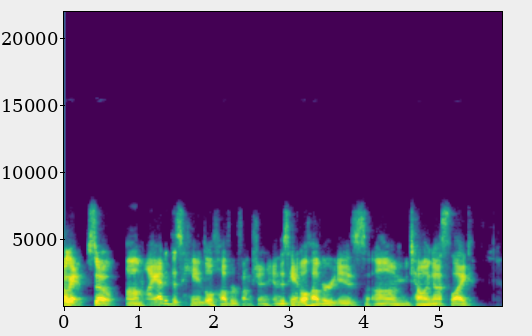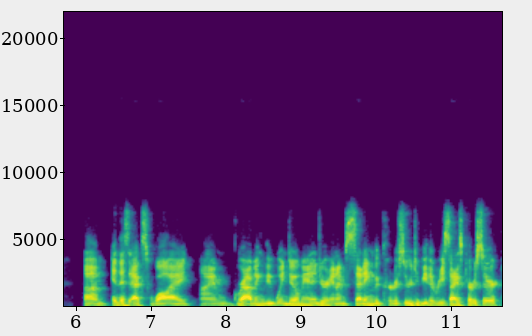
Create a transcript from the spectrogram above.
Okay, so um, I added this handle hover function, and this handle hover is um, telling us like um, in this X, Y, I'm grabbing the window manager and I'm setting the cursor to be the resize cursor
